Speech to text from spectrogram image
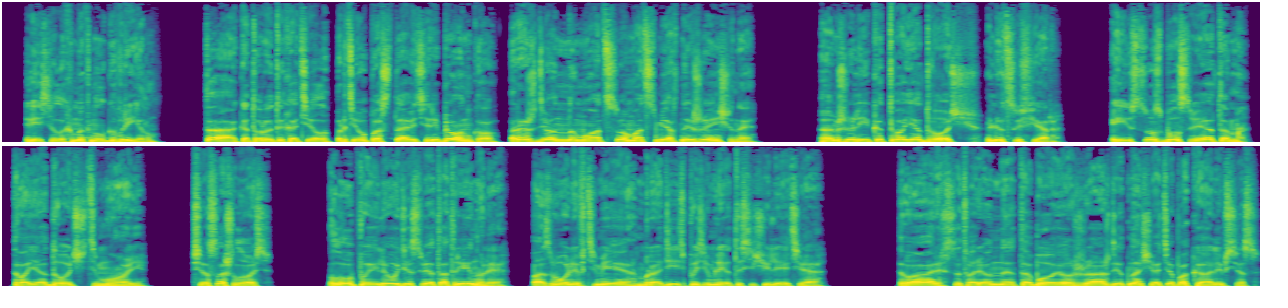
— весело хмыкнул Гавриил. «Та, которую ты хотел противопоставить ребенку, рожденному отцом от смертной женщины. Анжелика твоя дочь, Люцифер. Иисус был светом, твоя дочь тьмой. Все сошлось. Глупые люди свет отринули, позволив тьме бродить по земле тысячелетия. Тварь, сотворенная тобою, жаждет начать апокалипсис,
